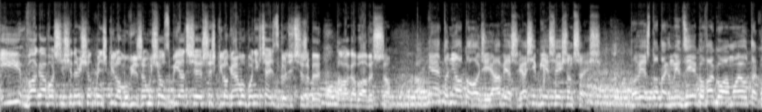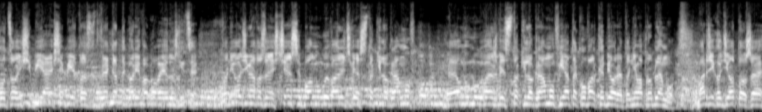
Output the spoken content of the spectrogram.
i waga właśnie 75 kg. Mówi, że musiał zbijać e, 6 kg, bo nie chciałeś zgodzić się, żeby ta waga była wyższa. Nie, to nie o to chodzi. Ja wiesz, ja się biję 66. To wiesz, to tak między jego wagą a moją taką, co on się bije, a ja się biję, to jest dwie kategorie wagowej różnicy. To nie chodzi mi o to, że jest cięższy, bo on mógłby ważyć, wiesz, 100 kg, e, on mógłby ważyć, wiesz, 100 kg i ja taką walkę biorę, to nie ma problemu. Bardziej chodzi o to, że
